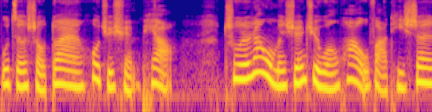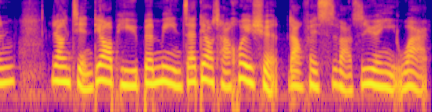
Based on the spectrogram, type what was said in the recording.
不择手段获取选票，除了让我们选举文化无法提升，让检调疲于奔命在调查贿选、浪费司法资源以外，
